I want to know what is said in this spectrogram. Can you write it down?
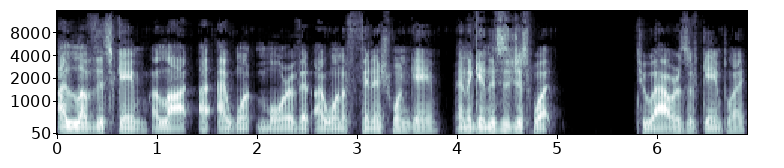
I love this game a lot. I, I want more of it. I want to finish one game. And again, this is just what? Two hours of gameplay?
